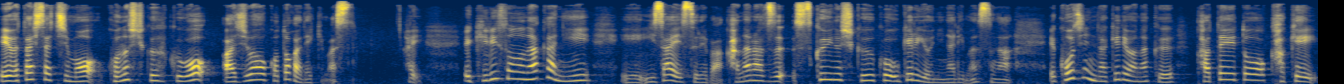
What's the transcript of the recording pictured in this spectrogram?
私たちもこの祝福を味わうことができます。はい、キリストの中にいさえすれば必ず救いの祝福を受けるようになりますが個人だけではなく家庭と家計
